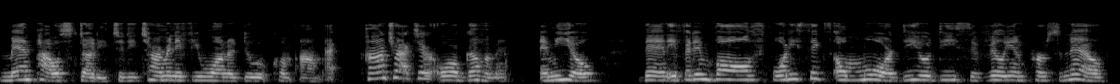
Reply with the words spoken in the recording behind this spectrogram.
manpower study to determine if you want to do um, a contractor or government, MEO, then if it involves 46 or more DoD civilian personnel,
